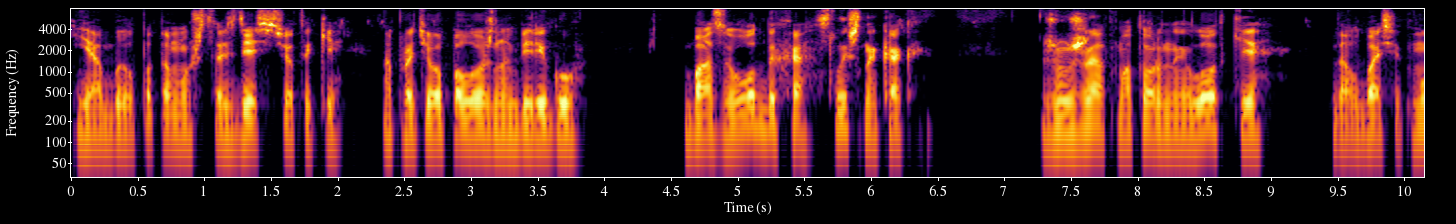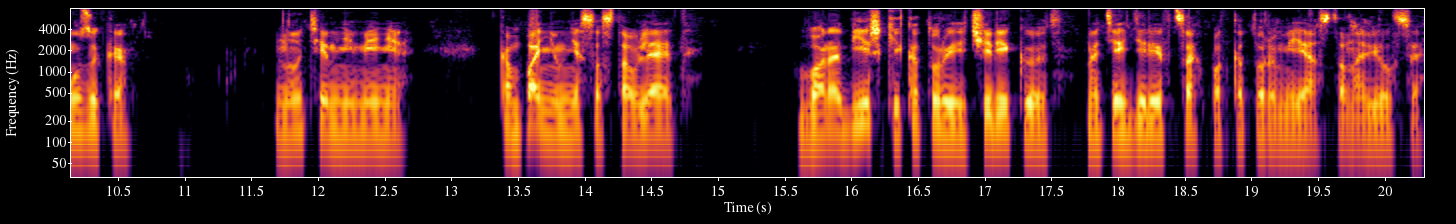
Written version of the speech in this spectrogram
я был, потому что здесь все-таки на противоположном берегу базы отдыха слышно, как жужжат моторные лодки, долбасит музыка. Но, тем не менее, компанию мне составляет воробишки, которые чирикают на тех деревцах, под которыми я остановился.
